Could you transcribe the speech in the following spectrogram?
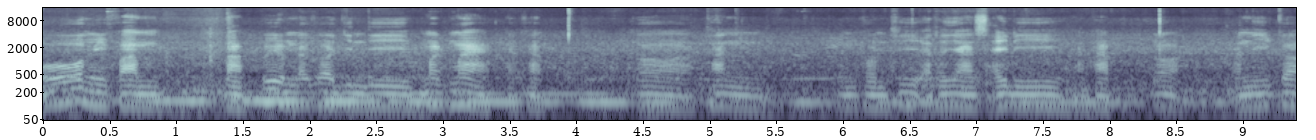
โอ้มีความปาบปลื้มแล้วก็ยินดีมาก ๆนะครับ ก็ท่านเป็นคนที่อัธยาศัยดีนะครับ ก็วันนี้ก็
